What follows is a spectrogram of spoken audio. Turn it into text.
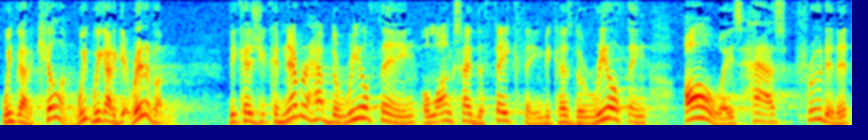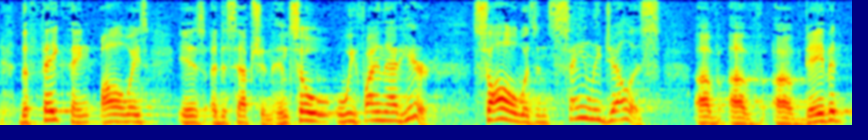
we've got to kill him. We, we got to get rid of him. Because you could never have the real thing alongside the fake thing because the real thing always has fruit in it. The fake thing always is a deception. And so we find that here. Saul was insanely jealous of, of, of David.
